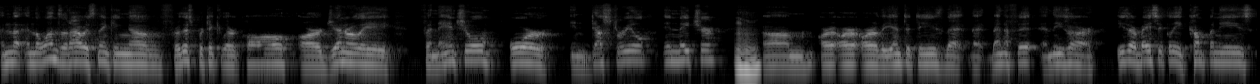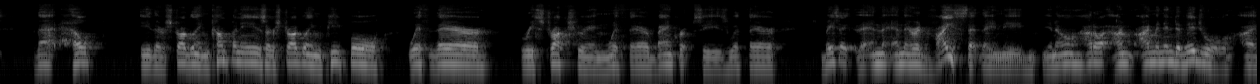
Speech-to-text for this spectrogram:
and the and the ones that I was thinking of for this particular call are generally financial or industrial in nature mm-hmm. um, are, are, are the entities that that benefit and these are these are basically companies that help either struggling companies or struggling people with their restructuring, with their bankruptcies, with their basic and, and their advice that they need. You know, how do I, I'm I'm an individual. I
